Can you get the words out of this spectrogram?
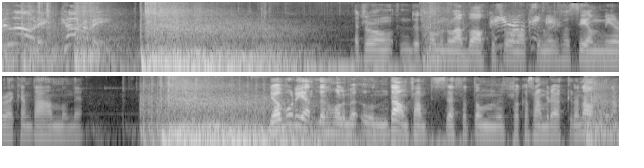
Reloading! Cover me! Jag tror det kommer några bakifrån också, men vi får se om Mira kan ta hand om det. Jag borde egentligen hålla mig undan fram tills dess att de plockar fram rökgranaterna.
